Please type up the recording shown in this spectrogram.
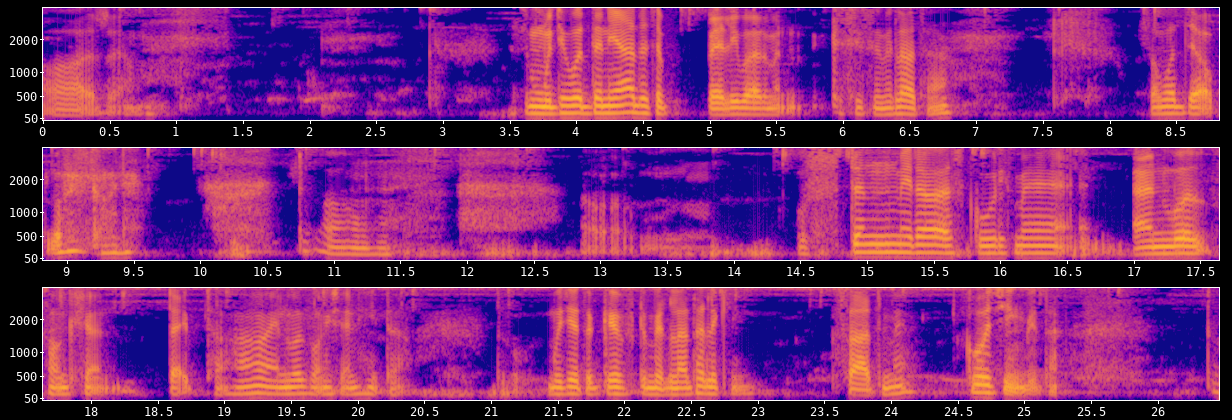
और मुझे वो दिन याद है जब पहली बार मैं किसी से मिला था। समझ जाओ आप लोग कौन है। तो उस दिन मेरा स्कूल में एनुअल फ़ंक्शन टाइप था। हाँ एनुअल फ़ंक्शन ही था। तो मुझे तो गिफ्ट मिलना था, लेकिन साथ में कोचिंग भी था। तो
